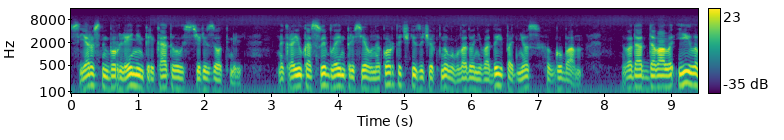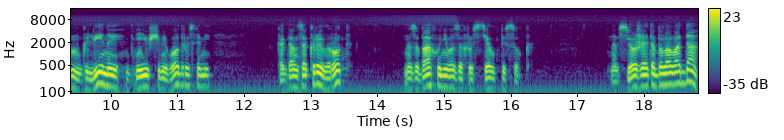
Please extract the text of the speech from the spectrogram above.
с яростным бурлением перекатывалась через отмель. На краю косы Блейн присел на корточки, зачерпнул в ладони воды и поднес к губам — Вода отдавала илом, глиной, гниющими водорослями. Когда он закрыл рот, на зубах у него захрустел песок. Но все же это была вода.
